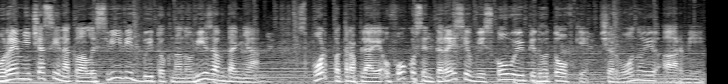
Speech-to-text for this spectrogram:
Буремні часи наклали свій відбиток на нові завдання. Спорт потрапляє у фокус інтересів військової підготовки Червоної армії.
